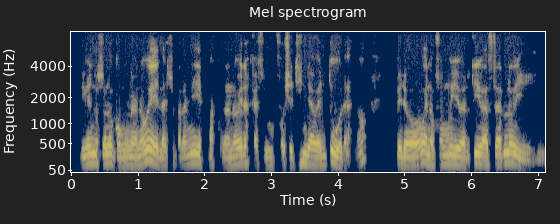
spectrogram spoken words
escribiendo solo como una novela. Yo para mí es más que una novela, es casi un folletín de aventuras, ¿no? Pero bueno, fue muy divertido hacerlo y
